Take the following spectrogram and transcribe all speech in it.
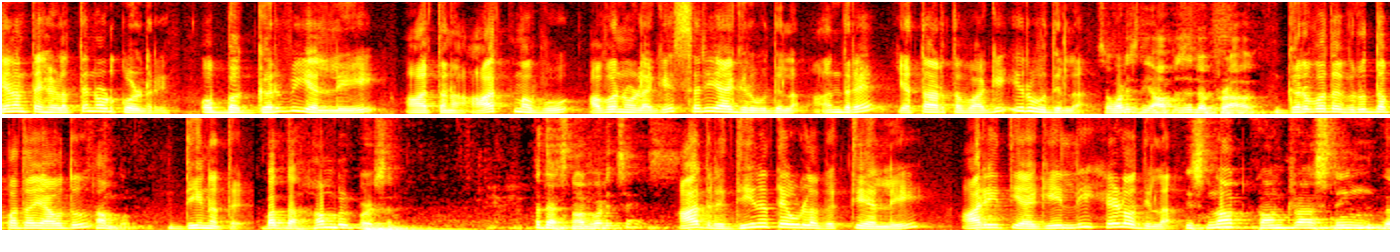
ಏನಂತ ಹೇಳುತ್ತೆ ನೋಡ್ಕೊಳ್ರಿ ಒಬ್ಬ ಗರ್ವಿಯಲ್ಲಿ ಆತನ ಆತ್ಮವು ಅವನೊಳಗೆ ಸರಿಯಾಗಿರುವುದಿಲ್ಲ ಅಂದ್ರೆ ಯಥಾರ್ಥವಾಗಿ ಇರುವುದಿಲ್ಲ So, what is the opposite of proud? ಗರ್ವದ ವಿರುದ್ಧ ಪದ ಯಾವುದು Humble. ದೀನತೆ But the humble person, but that's not what it says. ಆದರೆ ದೀನತೆ ಉಳ್ಳ ವ್ಯಕ್ತಿಯಲ್ಲಿ ಆ ರೀತಿಯಾಗಿ ಇಲ್ಲಿ ಹೇಳೋದಿಲ್ಲ. It's not contrasting the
